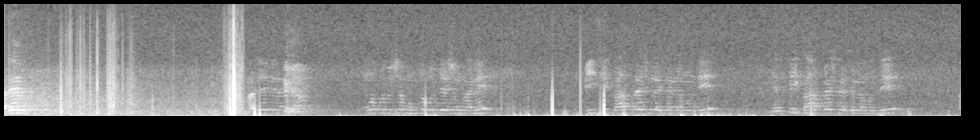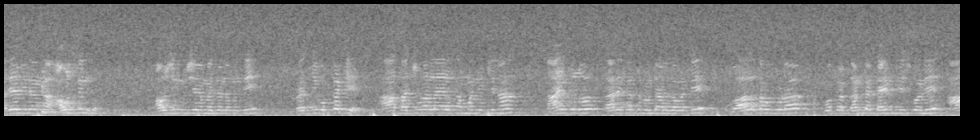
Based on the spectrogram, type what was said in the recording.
అదే అయితే ఉంది ప్రతి ఒక్కటి ఆ సచివాలయాలకు సంబంధించిన నాయకులు ఉన్నారు కాబట్టి వాళ్ళతో కూడా ఒక గంట టైం తీసుకొని ఆ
